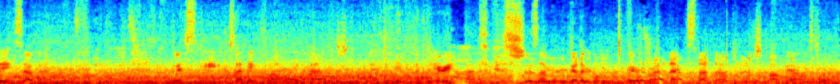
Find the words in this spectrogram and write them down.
1987 whiskey because I hate flying and the period pad. so I'm going to come here the period next stand up and I just can't be asked for it.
